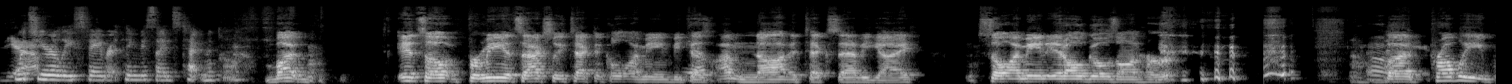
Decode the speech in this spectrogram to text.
yeah. What's your least favorite thing besides technical? But it's a for me it's actually technical. I mean, because I'm not a tech savvy guy. So I mean it all goes on her. Oh, but dear. probably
